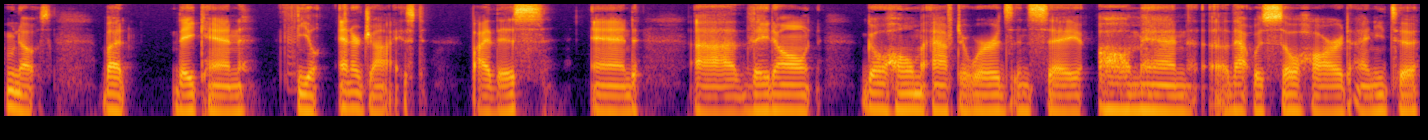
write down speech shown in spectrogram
Who knows? But they can feel energized by this and uh, they don't go home afterwards and say, Oh man, uh, that was so hard. I need to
